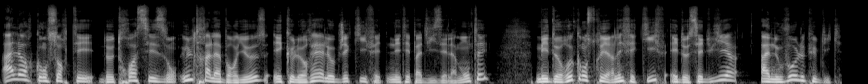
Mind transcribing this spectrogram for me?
alors qu'on sortait de trois saisons ultra laborieuses et que le réel objectif n'était pas de viser la montée, mais de reconstruire l'effectif et de séduire à nouveau le public.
